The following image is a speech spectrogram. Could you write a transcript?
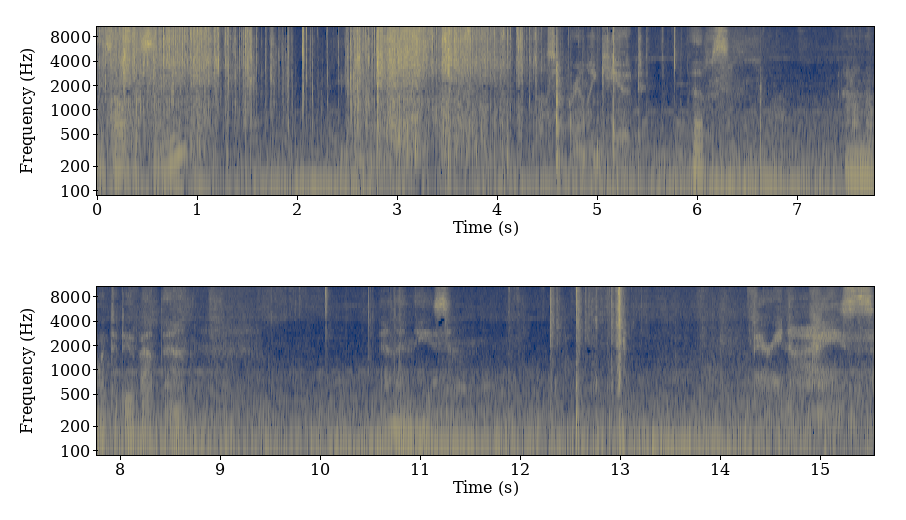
These all the same. Those are really cute. Oops. I don't know what to do about that. And then these. Very nice.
